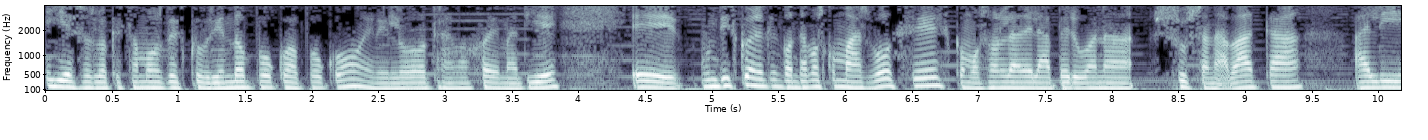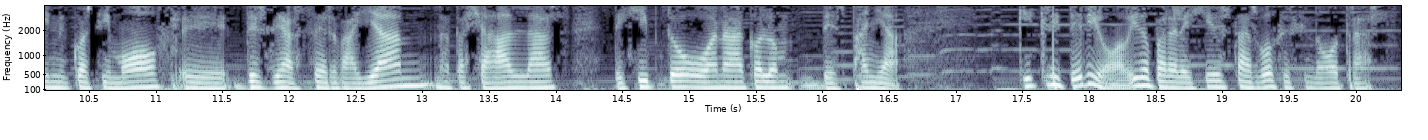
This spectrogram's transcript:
Y eso es lo que estamos descubriendo poco a poco en el nuevo trabajo de Mathieu. Eh, un disco en el que encontramos con más voces, como son la de la peruana Susana Vaca, Ali Kwasimov, eh, desde Azerbaiyán, Natasha Aldas, de Egipto o Ana Colom, de España. ¿Qué criterio ha habido para elegir estas voces y no otras?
